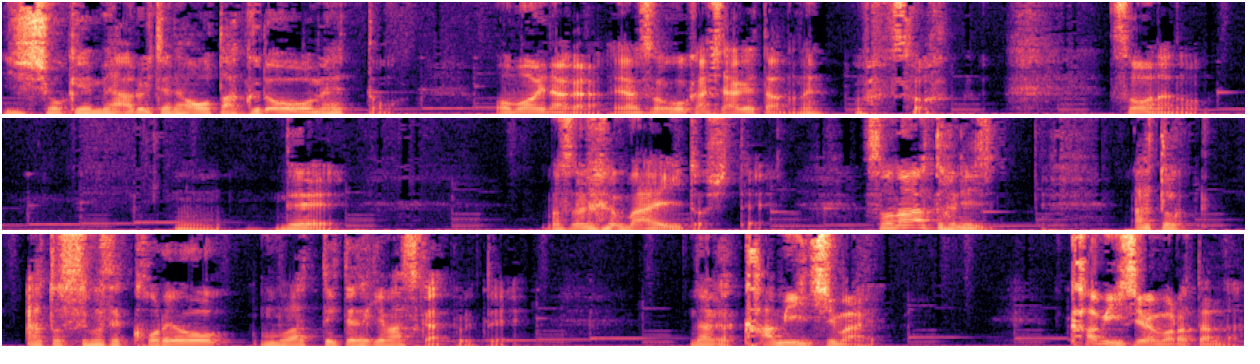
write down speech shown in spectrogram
一生懸命歩いてな、オタク道をね、と思いながら、いや、そう交換してあげたのね。そう。そうなの。うん。で、まあ、それはまあいいとして。その後に、あと、あとすいません、これをもらっていただけますか？って言って。なんか紙一枚。紙一枚もらったんだ。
